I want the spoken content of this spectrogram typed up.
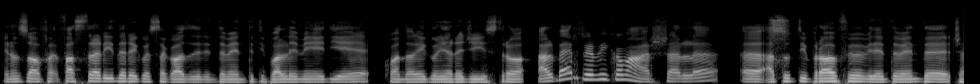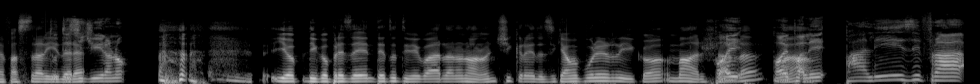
e non so, fa, fa straridere questa cosa evidentemente, tipo alle medie, quando leggono il registro, Alberto Enrico Marshall, eh, a tutti i prof evidentemente, cioè fa Tutti straridere. si girano. Io dico presente, tutti mi guardano. No, non ci credo. Si chiama pure Enrico Poi, Marshall. poi Ma- pale- palese fra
